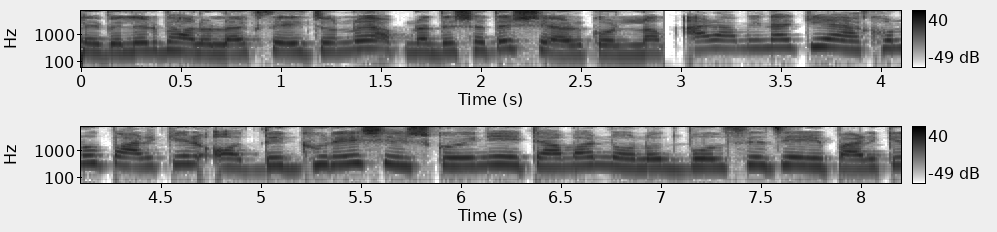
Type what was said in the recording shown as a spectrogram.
লেভেলের ভালো লাগছে। এই জন্যই আপনাদের সাথে শেয়ার করলাম। আর আমি নাকি এখনও পার্কের অর্ধেক ঘুরেই শেষ করিনি, এটা আমার ননদ বলছে যে এই পার্কে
